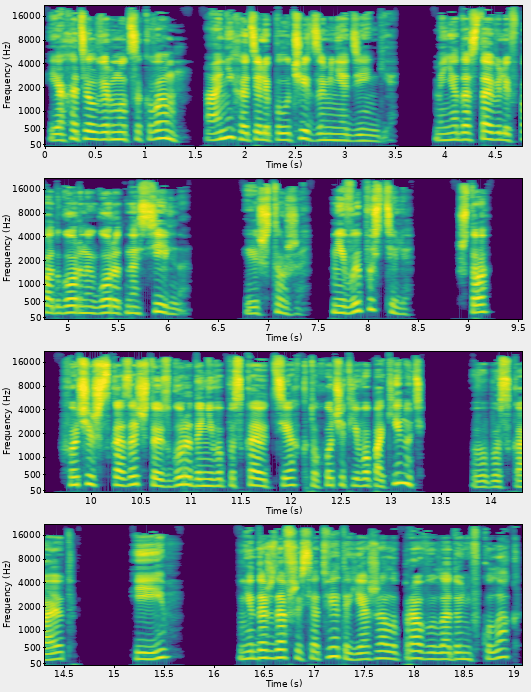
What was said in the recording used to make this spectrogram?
Я хотел вернуться к вам, а они хотели получить за меня деньги. Меня доставили в подгорный город насильно. И что же, не выпустили? Что? Хочешь сказать, что из города не выпускают тех, кто хочет его покинуть? Выпускают. И не дождавшись ответа, я сжала правую ладонь в кулак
